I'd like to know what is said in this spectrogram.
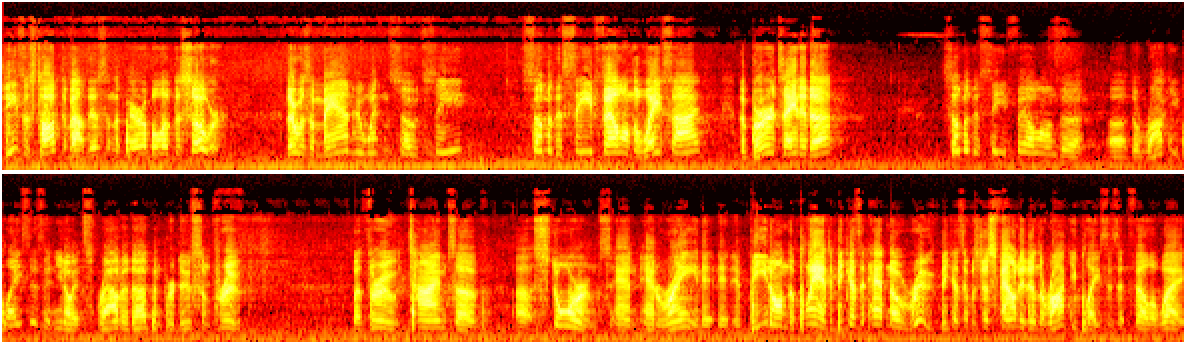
Jesus talked about this in the parable of the sower. There was a man who went and sowed seed. Some of the seed fell on the wayside. The birds ate it up. Some of the seed fell on the, uh, the rocky places, and, you know, it sprouted up and produced some fruit. But through times of uh, storms and, and rain. It, it, it beat on the plant, and because it had no root, because it was just founded in the rocky places, it fell away.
